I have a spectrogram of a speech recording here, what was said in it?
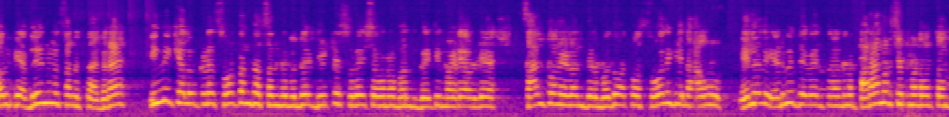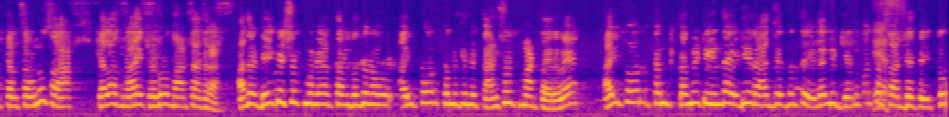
ಅವ್ರಿಗೆ ಅಭಿನಂದನೆ ಸಲ್ಲಿಸ್ತಾ ಇದ್ದಾರೆ. ಇನ್ನು ಕೆಲವು ಕಡೆ ಸೋತಂತ ಸಂದರ್ಭದಲ್ಲಿ ಡಿ ಕೆ ಸುರೇಶ್ ಅವರ ಬಂದು ಭೇಟಿ ಮಾಡಿ ಅವ್ರಿಗೆ ಸಾಂತ್ವನ ಹೇಳಂತಿರ್ಬೋದು ಅಥವಾ ಸೋಲಿಗೆ ನಾವು ಎಲ್ಲೆಲ್ಲಿ ಎಡವಿದ್ದೇವೆ ಅಂತ ಪರಾಮರ್ಶೆ ಮಾಡುವಂತ ಕೆಲಸವನ್ನು ಸಹ ಕೆಲವು ನಾಯಕರುಗಳು ಮಾಡ್ತಾ ಇದ್ದಾರೆ. ಆದ್ರೆ ಡಿ ಕೆ ಶಿವಕುಮಾರ್ ಹೇಳ್ತಾ ಇರೋದು ನಾವು ಐಪವರ್ ಕಮಿಟಿನ ಕನ್ಸಲ್ಟ್ ಮಾಡ್ತಾ ಇದ್ದೇವೆ. ಐಪವರ್ ಕಮಿಟಿಯಿಂದ ಇಡೀ ರಾಜ್ಯದಂತ ಎಲ್ಲೆಲ್ಲಿ ಗೆಲ್ಲುವಂತ ಸಾಧ್ಯತೆ ಇತ್ತು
